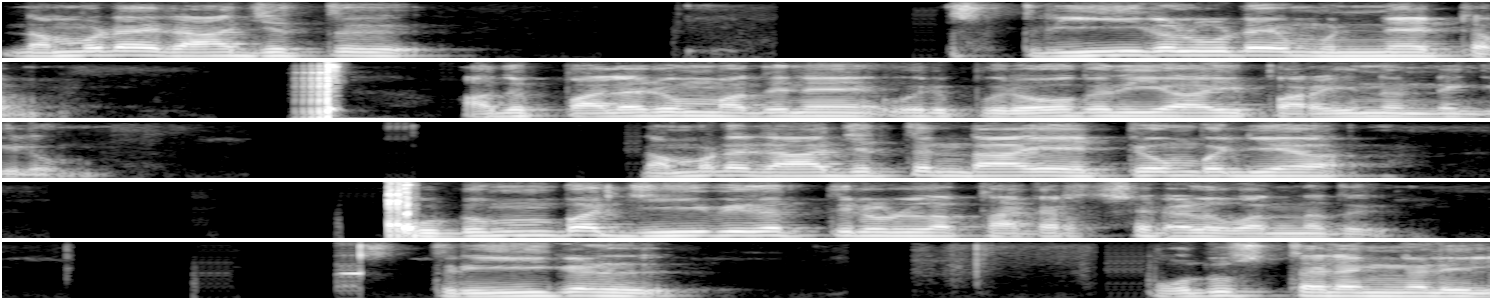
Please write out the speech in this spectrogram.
നമ്മുടെ രാജ്യത്ത് സ്ത്രീകളുടെ മുന്നേറ്റം അത് പലരും അതിനെ ഒരു പുരോഗതിയായി പറയുന്നുണ്ടെങ്കിലും നമ്മുടെ രാജ്യത്തുണ്ടായ ഏറ്റവും വലിയ കുടുംബ ജീവിതത്തിലുള്ള തകർച്ചകൾ വന്നത് സ്ത്രീകൾ പൊതുസ്ഥലങ്ങളിൽ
